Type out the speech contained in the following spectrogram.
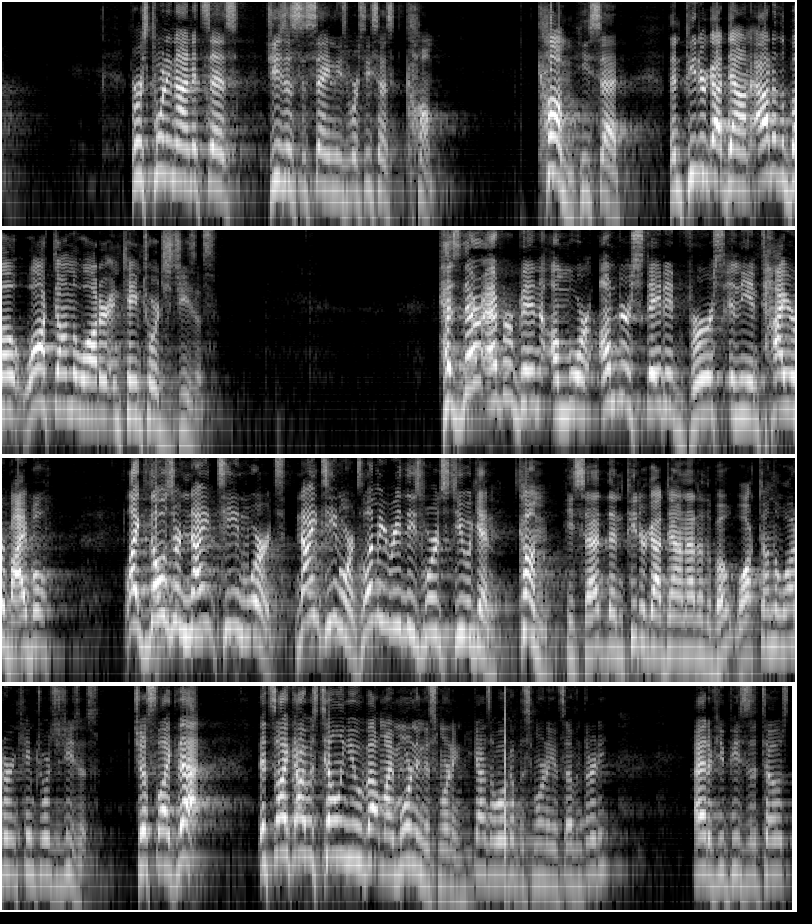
Verse 29 it says, Jesus is saying these words. He says, "Come. Come," he said. Then Peter got down out of the boat, walked on the water and came towards Jesus. Has there ever been a more understated verse in the entire Bible? Like those are 19 words. 19 words. Let me read these words to you again. Come, he said. Then Peter got down out of the boat, walked on the water, and came towards Jesus. Just like that. It's like I was telling you about my morning this morning. You guys, I woke up this morning at 7:30. I had a few pieces of toast,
